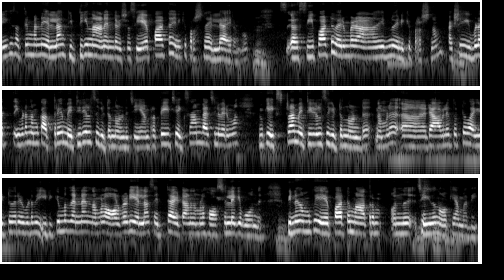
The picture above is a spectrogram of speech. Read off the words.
എനിക്ക് സത്യം പറഞ്ഞാൽ എല്ലാം കിട്ടിയെന്നാണ് എന്റെ വിശ്വാസം. എ പാർട്ട് എനിക്ക് പ്രശ്നമില്ലായിരുന്നു. സി പാർട്ട് വരുമ്പോഴായിരുന്നു എനിക്ക് പ്രശ്നം. പക്ഷേ ഇവിടെ ഇവിടെ നമുക്ക് അത്രയും മെറ്റീരിയൽസ് കിട്ടുന്നുണ്ട് ചെയ്യാൻ. പ്രത്യേകിച്ച് എക്സാം ബാച്ചിൽ വരുമ്പോൾ നമുക്ക് എക്സ്ട്രാ മെറ്റീരിയൽസ് കിട്ടുന്നുണ്ട്. നമ്മൾ രാവിലെ തൊട്ട് വൈകിട്ട് വരെ ഇവിടെ ഇരിക്കുമ്പോൾ തന്നെ നമ്മൾ ഓൾറെഡി എല്ലാം സെറ്റായിട്ടാണ് നമ്മൾ ഹോസ്റ്റലിലേക്ക് പോകുന്നത്. പിന്നെ നമുക്ക് എ പാർട്ട് മാത്രം ഒന്ന് ചെയ്ത് നോക്കിയാൽ മതി.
